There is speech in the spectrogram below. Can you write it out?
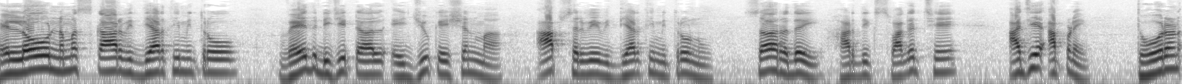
હેલો, નમસ્કાર વિદ્યાર્થી મિત્રો. વૈદ ડિજિટલ એજ્યુકેશનમાં આપ સર્વે વિદ્યાર્થી મિત્રોનું સહૃદય હાર્દિક સ્વાગત છે. આજે આપણે ધોરણ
